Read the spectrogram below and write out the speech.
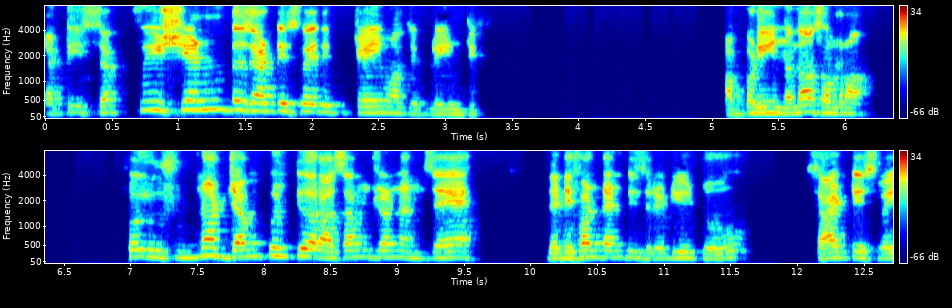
That is sufficient to satisfy the claim of the plaintiff. அப்படின்னு தான் சொல்றான் so you should not jump into your assumption and say the defendant is ready to satisfy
